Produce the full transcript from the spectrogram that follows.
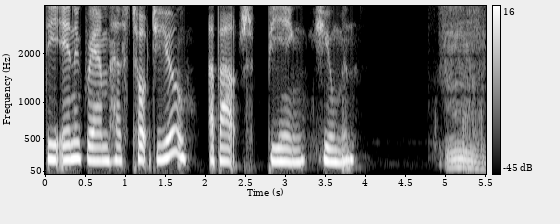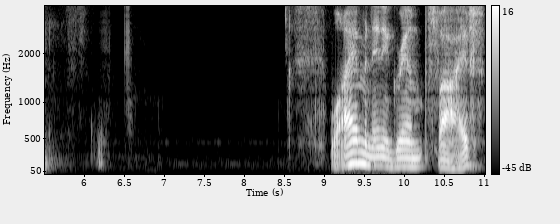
the Enneagram has taught you about being human. Mm. Well, I am an Enneagram 5.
